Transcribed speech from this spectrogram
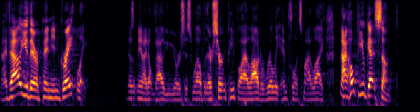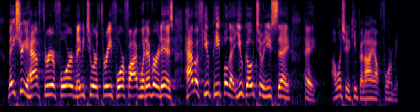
and I value their opinion greatly. It doesn't mean I don't value yours as well, but there are certain people I allow to really influence my life. And I hope you get some. Make sure you have three or four, maybe two or three, four or five, whatever it is. Have a few people that you go to and you say, hey, I want you to keep an eye out for me.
